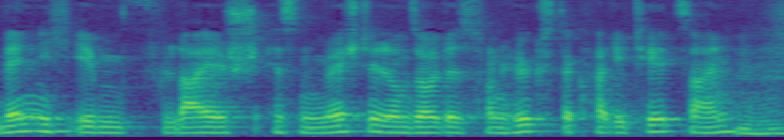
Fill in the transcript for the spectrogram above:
wenn ich eben Fleisch essen möchte, dann sollte es von höchster Qualität sein. Mhm.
